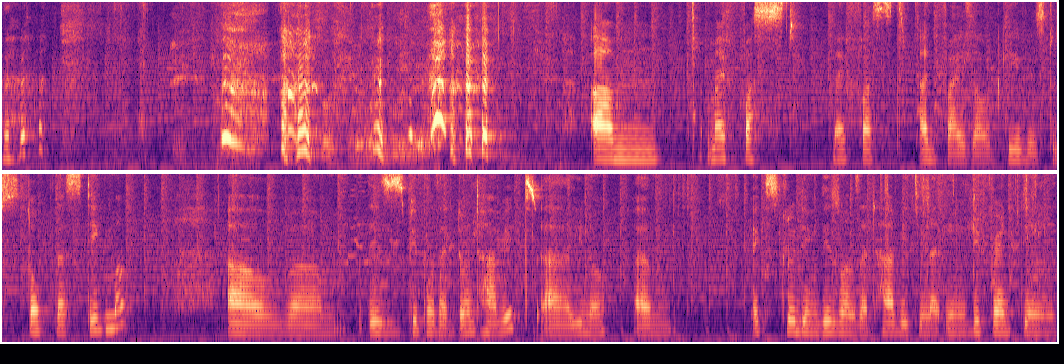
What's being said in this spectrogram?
Um, my first, my first advice I would give is to stop the stigma of um, these people that don't have it. Uh, you know, um, excluding these ones that have it in, a, in different things.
